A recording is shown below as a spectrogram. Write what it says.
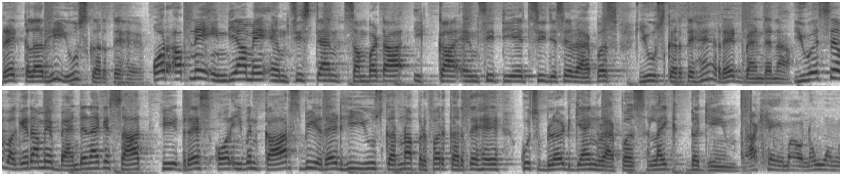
रेड कलर ही यूज़ करते हैं। और अपने इंडिया में MC Stan Sambata Ikka MC THC जैसे रैपर्स यूज़ करते हैं रेड बैंडना यूएसए वगैरह में बैंडना के साथ ही ड्रेस और इवन कार्स भी रेड ही यूज़ करना प्रेफर करते हैं कुछ blood gang rappers like the Game I came out, no one,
